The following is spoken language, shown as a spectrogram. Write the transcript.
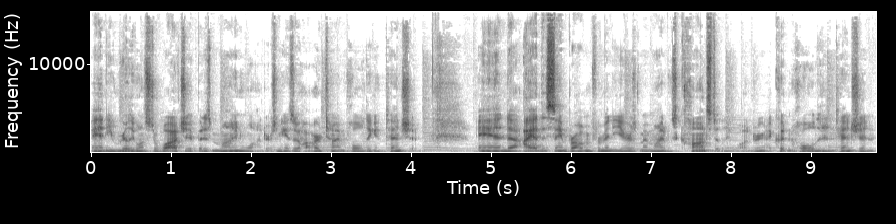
and he really wants to watch it, but his mind wanders and he has a hard time holding intention. And uh, I had the same problem for many years. My mind was constantly wandering. I couldn't hold an intention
